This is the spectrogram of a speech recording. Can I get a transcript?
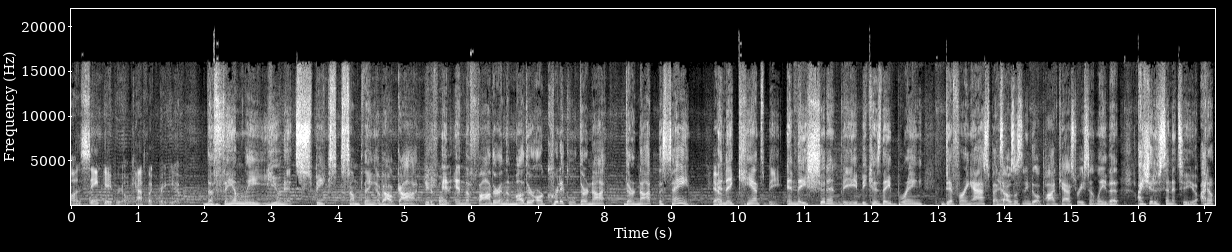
on St. Gabriel Catholic Radio. the family unit speaks something about God. Beautiful. And and the father and the mother are critical. They're not they're not the same. Yeah. and they can't be and they shouldn't be because they bring differing aspects. Yeah. I was listening to a podcast recently that I should have sent it to you. I don't.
